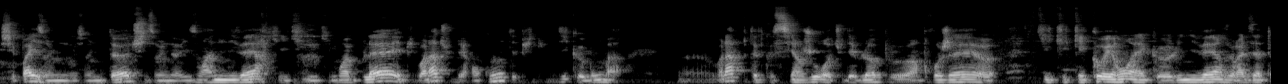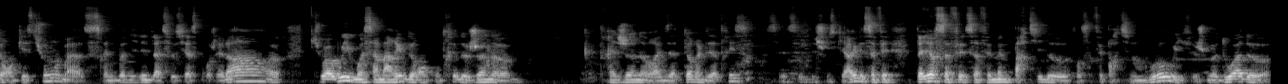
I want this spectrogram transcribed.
je sais pas ils ont une ils ont une touch ils ont une ils ont un univers qui, qui, qui moi me plaît et puis voilà tu les rencontres et puis tu te dis que bon bah voilà peut-être que si un jour tu développes un projet qui, est cohérent avec l'univers du réalisateur en question, bah, ce serait une bonne idée de l'associer à ce projet-là. Tu vois, oui, moi, ça m'arrive de rencontrer de jeunes, très jeunes réalisateurs, réalisatrices. C'est, des choses qui arrivent. Et ça fait, d'ailleurs, ça fait, ça fait même partie de, ça fait partie de mon boulot. Oui. Je me dois de,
